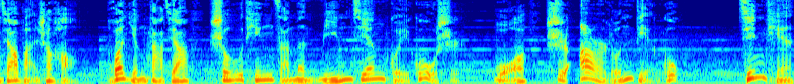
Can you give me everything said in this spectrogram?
家晚上好，欢迎大家收听咱们民间鬼故事，我是二轮典故。今天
